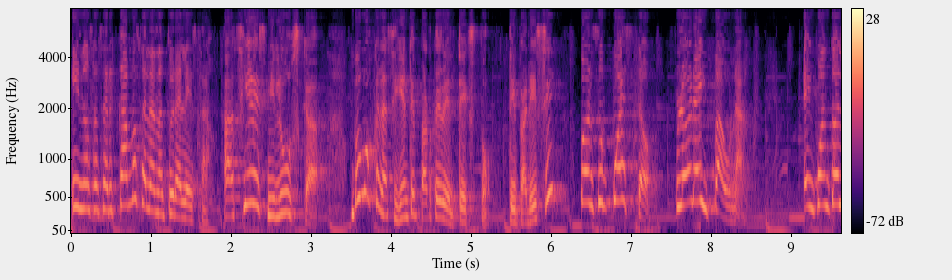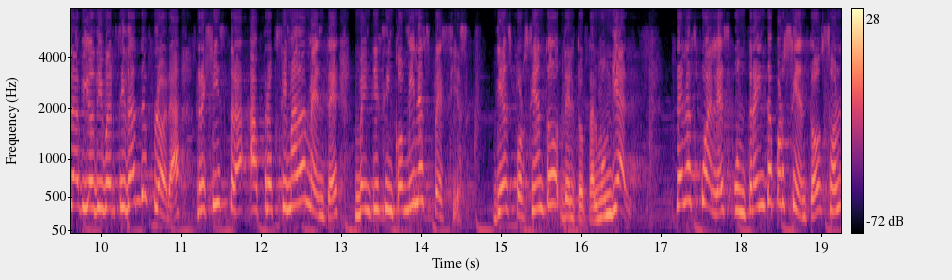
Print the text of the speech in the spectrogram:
y nos acercamos a la naturaleza. Así es, Miluska. Vamos con la siguiente parte del texto. ¿Te parece? Por supuesto, flora y fauna. En cuanto a la biodiversidad de flora, registra aproximadamente 25.000 especies, 10% del total mundial, de las cuales un 30% son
